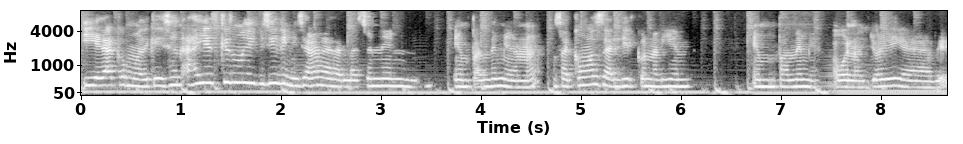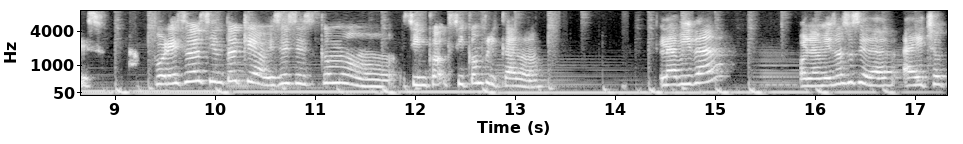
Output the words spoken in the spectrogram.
Y era como de que decían, ay, es que es muy difícil iniciar una relación en, en pandemia, ¿no? O sea, ¿cómo salir con alguien en pandemia? O bueno, yo llegué a ver eso. Por eso siento que a veces es como, sí, sí complicado. La vida o la misma sociedad ha hecho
